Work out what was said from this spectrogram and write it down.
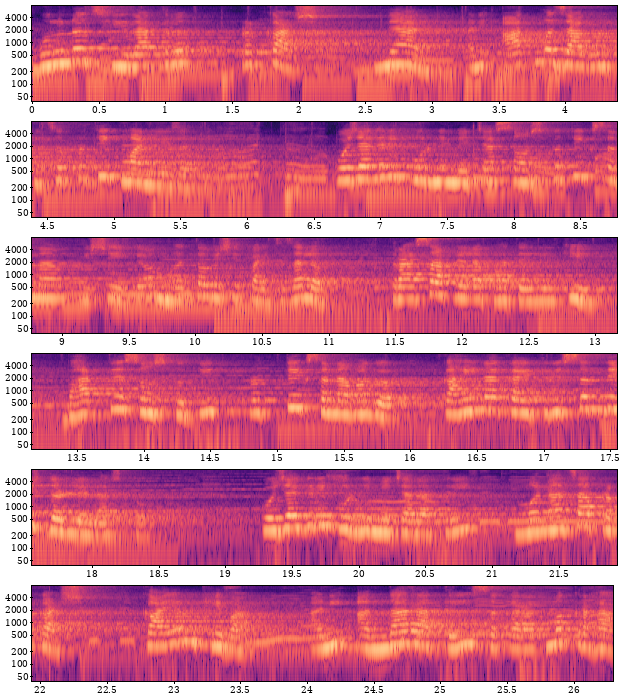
म्हणूनच ही रात्र प्रकाश ज्ञान आणि आत्मजागृतीचं प्रतीक मानले जाते. कोजागरी पौर्णिमेच्या सांस्कृतिक सणाविषयी किंवा महत्त्वाविषयी पाहायचं झालं तर असं आपल्याला पाहता येईल की भारतीय संस्कृतीत प्रत्येक सणामागं काही ना काहीतरी संदेश दडलेला असतो. कोजागिरी पौर्णिमेच्या रात्री मनाचा प्रकाश कायम ठेवा आणि अंधारातही सकारात्मक राहा.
